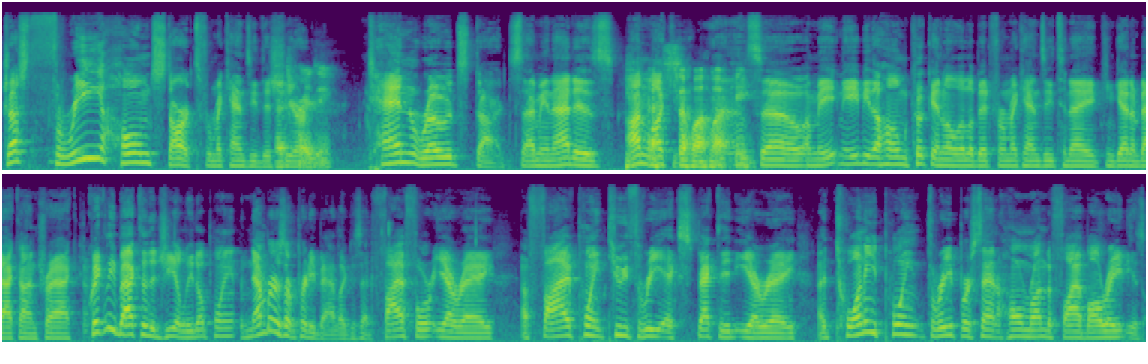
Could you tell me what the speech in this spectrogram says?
Just three home starts for McKenzie this That's year. crazy. 10 road starts. I mean, that is unlucky. So unlucky. Uh, so uh, may- maybe the home cooking a little bit for McKenzie tonight can get him back on track. Quickly back to the Giolito point. Numbers are pretty bad. Like I said, 5.4 ERA, a 5.23 expected ERA, a 20.3% home run to fly ball rate is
